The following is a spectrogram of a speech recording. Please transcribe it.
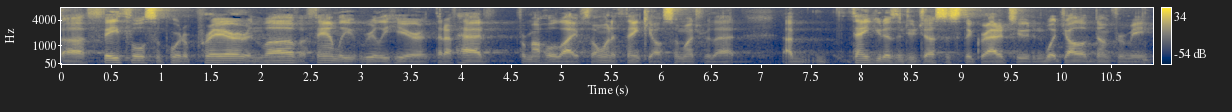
uh, faithful support of prayer and love, a family really here that I've had for my whole life. So I want to thank y'all so much for that. Uh, thank you doesn't do justice to the gratitude and what y'all have done for me.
